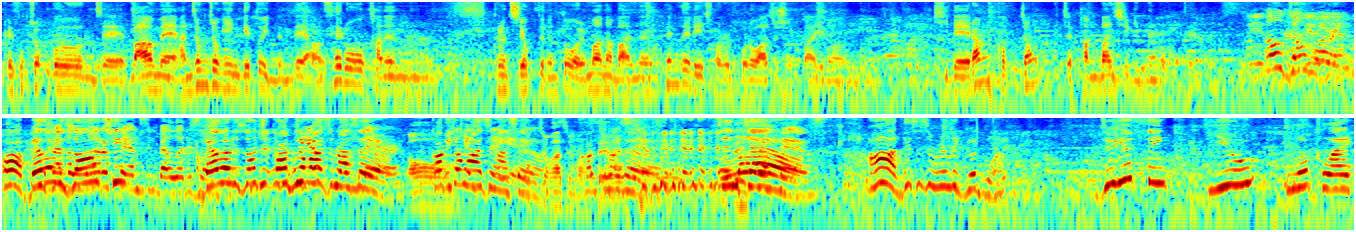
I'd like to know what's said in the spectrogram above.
그래서 조금 이제 마음에 안정적인 게 또 있는데 아, 새로 가는 그런 지역들은 또 얼마나 많은 팬들이 저를 보러 와주실까 이런 기대랑 걱정 이제 반반씩 있는 것 같아요. Oh, don't worry. Ó, Belo you have a lot of Horizonte. fans in Belo Horizonte. Belo Horizonte, We are 걱정하지 from 마세요. there. 어. We 걱정하지 can say it. 마세요. 걱정하지 마세요. 걱정하지 마세요. A lot of 진짜요. fans. Ah, this is a really good one. Do you think you look like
